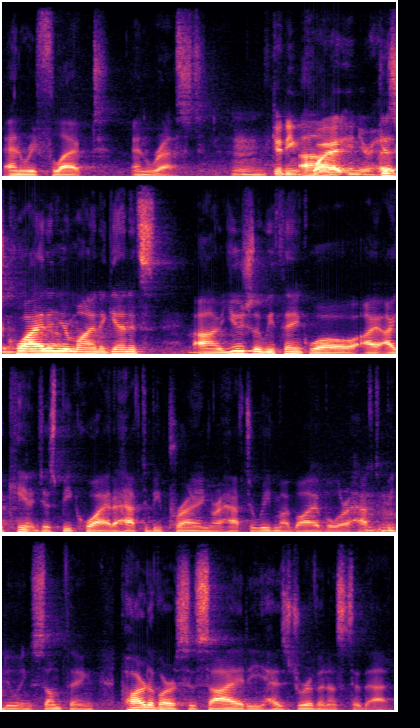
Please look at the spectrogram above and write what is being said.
and reflect and rest. Hmm. Getting quiet um, in your head. Just quiet yeah. in your mind. Again, it's uh, usually we think, well, I, I, can't just be quiet. I have to be praying, or I have to read my Bible, or I have mm-hmm. to be mm-hmm. doing something. Part of our society has driven us to that.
